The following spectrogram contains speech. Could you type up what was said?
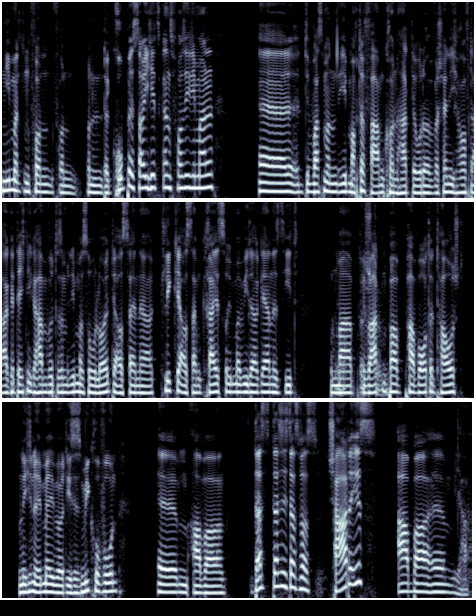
niemanden von, von, von der Gruppe, sage ich jetzt ganz vorsichtig mal, äh, was man eben auf der FarmCon hatte oder wahrscheinlich auch auf der Architechniker haben wird, dass man immer so Leute aus seiner Clique, aus seinem Kreis so immer wieder gerne sieht und ja, mal privat ein paar, paar, Worte tauscht und nicht nur immer über dieses Mikrofon. Ähm, aber das, das ist das, was schade ist, aber ähm, ja,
